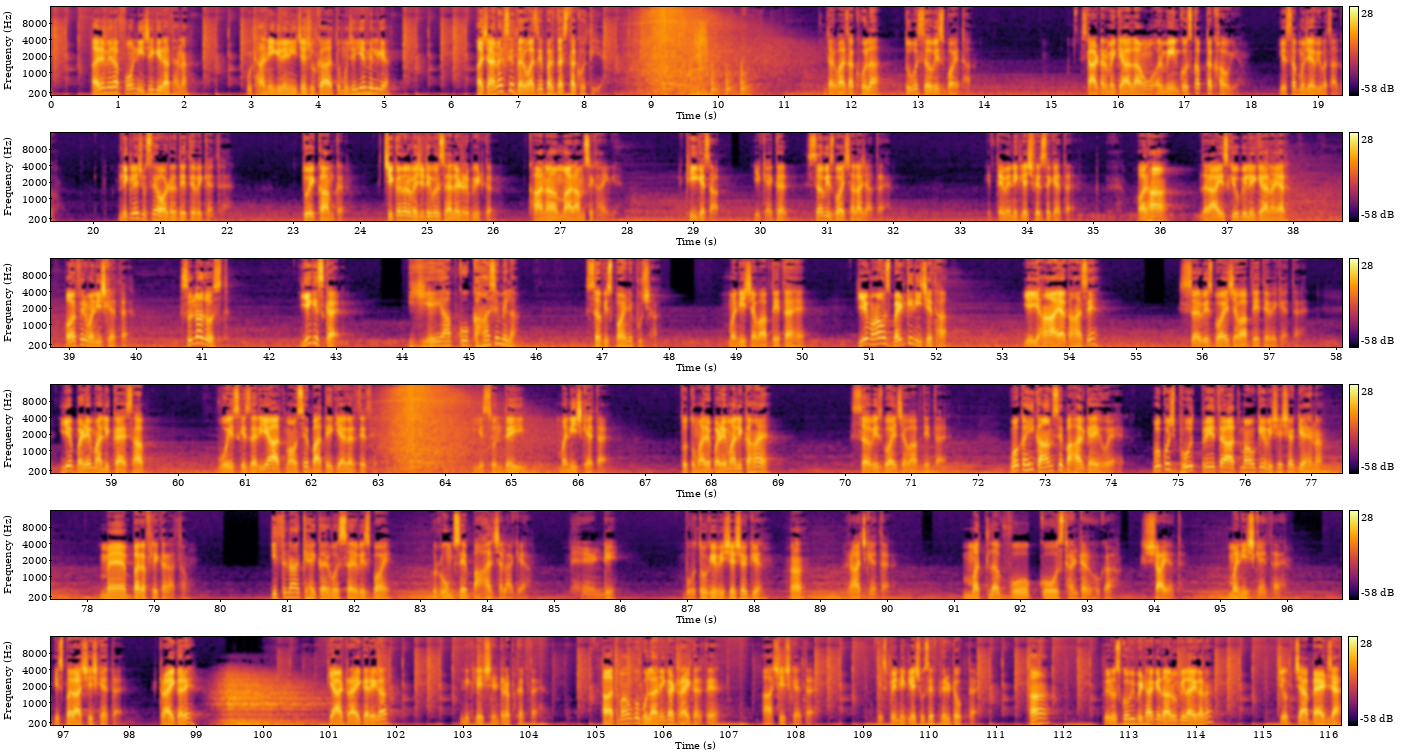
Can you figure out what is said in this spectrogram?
अरे मेरा फ़ोन नीचे गिरा था ना। उठाने के लिए नीचे झुका तो मुझे यह मिल गया। अचानक से दरवाजे पर दस्तक होती है। दरवाज़ा खोला तो वो सर्विस बॉय था। स्टार्टर में क्या लाऊं और मेन कोर्स कब तक खाओगे? ये सब मुझे अभी बता दो। निकलेश उसे ऑर्डर देते हुए कहता है। तो एक काम कर चिकन और वेजिटेबल सैलड रिपीट कर। खाना हम आराम से खाएँगे। ठीक है साहब, ये कहकर सर्विस बॉय चला जाता है। इतने में निकलेश फिर से कहता है, और हाँ जरा आइस क्यूब भी लेके आना यार। और फिर मनीष कहता है सुनना दोस्त ये किसका है? ये आपको कहाँ से मिला? सर्विस बॉय ने पूछा। मनीष जवाब देता है ये वहाँ उस बेड के नीचे था। ये यहाँ आया कहाँ से? सर्विस बॉय जवाब देते हुए कहता है ये बड़े मालिक का है साहब। वो इसके ज़रिए आत्माओं से बातें किया करते थे। ये सुनते ही मनीष कहता है तो तुम्हारे बड़े मालिक कहाँ हैं? सर्विस बॉय जवाब देता है वो कहीं काम से बाहर गए हुए हैं। वो कुछ भूत प्रेत आत्माओं के विशेषज्ञ है ना? मैं बर्फ़ लेकर आता हूँ। इतना कहकर वो सर्विस बॉय रूम से बाहर चला गया। भेंडी भूतों के विशेषज्ञ हाँ? राज कहता है मतलब वो कोस्ट हंटर होगा, शायद, मनीष कहता है। इस पर आशीष कहता है ट्राई करे? क्या ट्राई करेगा? निखिलेश इंटरप्ट करता है। आत्माओं को बुलाने का ट्राई करते हैं, आशीष कहता है। इस पे निकलेश उसे फिर टोकता है। हाँ फिर उसको भी बिठा के दारू पिलाएगा ना? चुपचाप बैठ जा।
